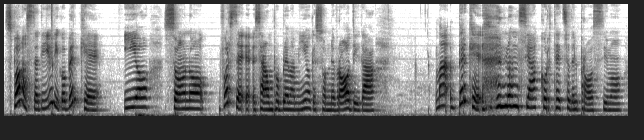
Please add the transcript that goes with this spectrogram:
spostati. Io dico perché io sono, forse eh, sarà un problema mio che sono nevrotica, ma perché non si ha accortezza del prossimo?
